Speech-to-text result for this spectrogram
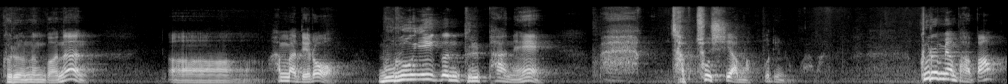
그러는 거는, 어, 한마디로 무르익은 들판에 막 잡초 씨앗 막 뿌리는 거야. 막. 그러면 봐봐.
